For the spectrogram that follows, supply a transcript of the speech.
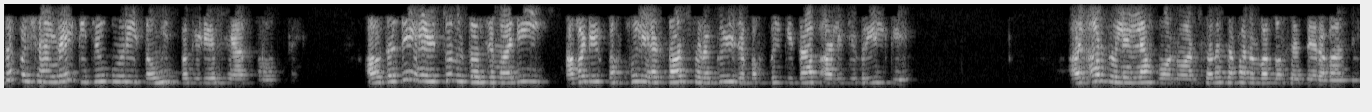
څه په شاعرۍ کې چې ګوري توحید په ډیر زیات پروت دی او د دې ایتونو ترجمانی هغه ډیر په خپل انداز سره کړی د خپل کتاب آل جبرئیل کې الارض لله عنوان سره صفحه نمبر 213 باندې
